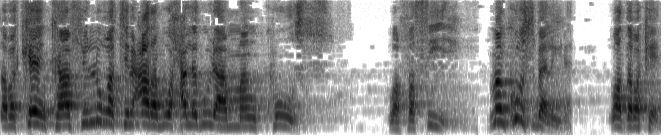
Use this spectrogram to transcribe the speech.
Dabakeenkaa fii lugati alcarab waxaa lagu yidhaha mankuus. Waa fasiix mankuus baa la yidhahda waa dabakeen.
